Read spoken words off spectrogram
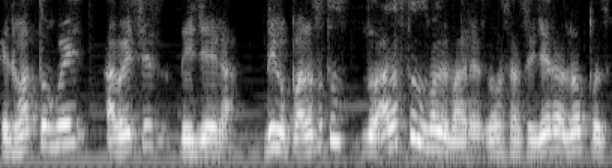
el vato, güey, a veces ni llega. Digo, para nosotros, a nosotros nos vale madres, ¿no? O sea, si llega no, pues,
